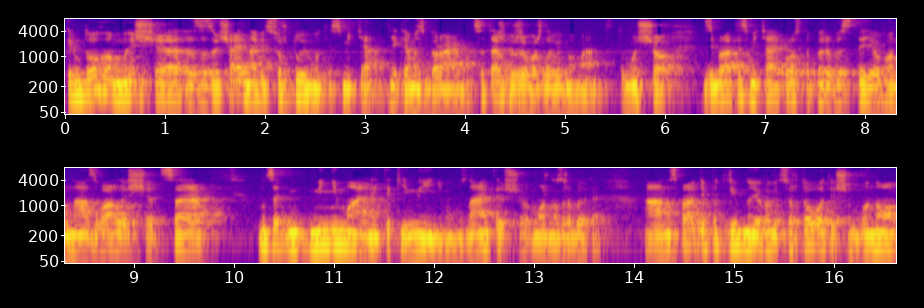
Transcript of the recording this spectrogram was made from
Крім того, ми ще зазвичай навіть сортуємо те сміття, яке ми збираємо. Це теж дуже важливий момент, тому що зібрати сміття і просто перевести його на звалище це, ну, це мінімальний такий мінімум, знаєте, що можна зробити. А насправді потрібно його відсортовувати, щоб воно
